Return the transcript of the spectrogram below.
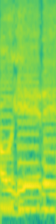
out, yeah.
